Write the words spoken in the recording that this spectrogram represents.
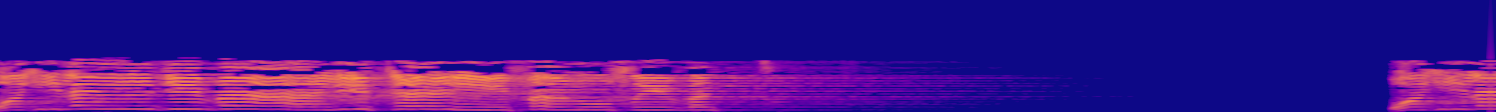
وإلى الجبال كيف نصبت؟ وإلى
